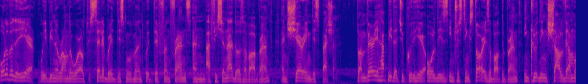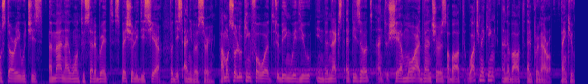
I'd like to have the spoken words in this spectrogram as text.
All over the year, we've been around the world to celebrate this movement with different friends and aficionados of our brand and sharing this passion. So I'm very happy that you could hear all these interesting stories about the brand, including Charles Vermot's story, which is a man I want to celebrate, especially this year for this anniversary. I'm also looking forward to being with you in the next episode and to share more adventures about watchmaking and about El Primero. Thank you.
